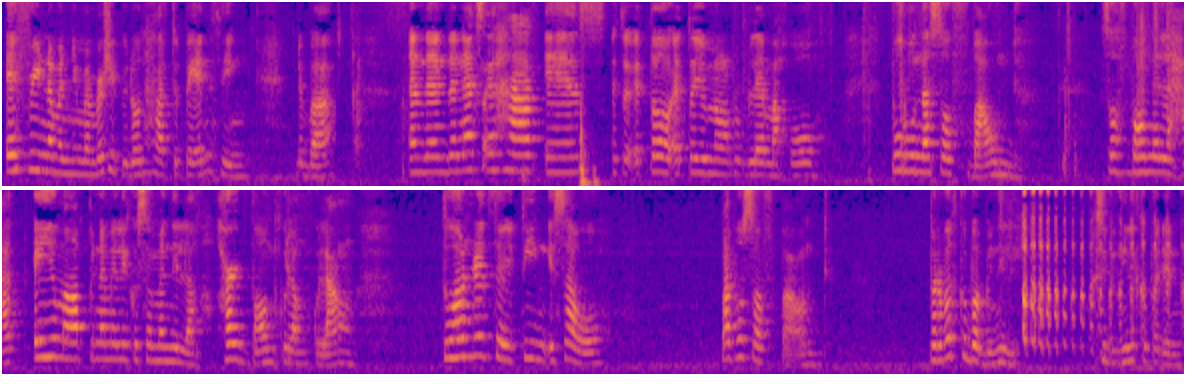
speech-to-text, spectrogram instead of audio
Eh, free naman yung membership. You don't have to pay anything. Ba? Diba? And then, the next I have is, ito, ito, ito yung mga problema ko. Puro na softbound. Softbound na lahat. Eh, yung mga pinamili ko sa Manila, hardbound kulang-kulang. 213 isa, oh. Tapos softbound. Pero ba't ko ba binili? Kasi binili ko pa din.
